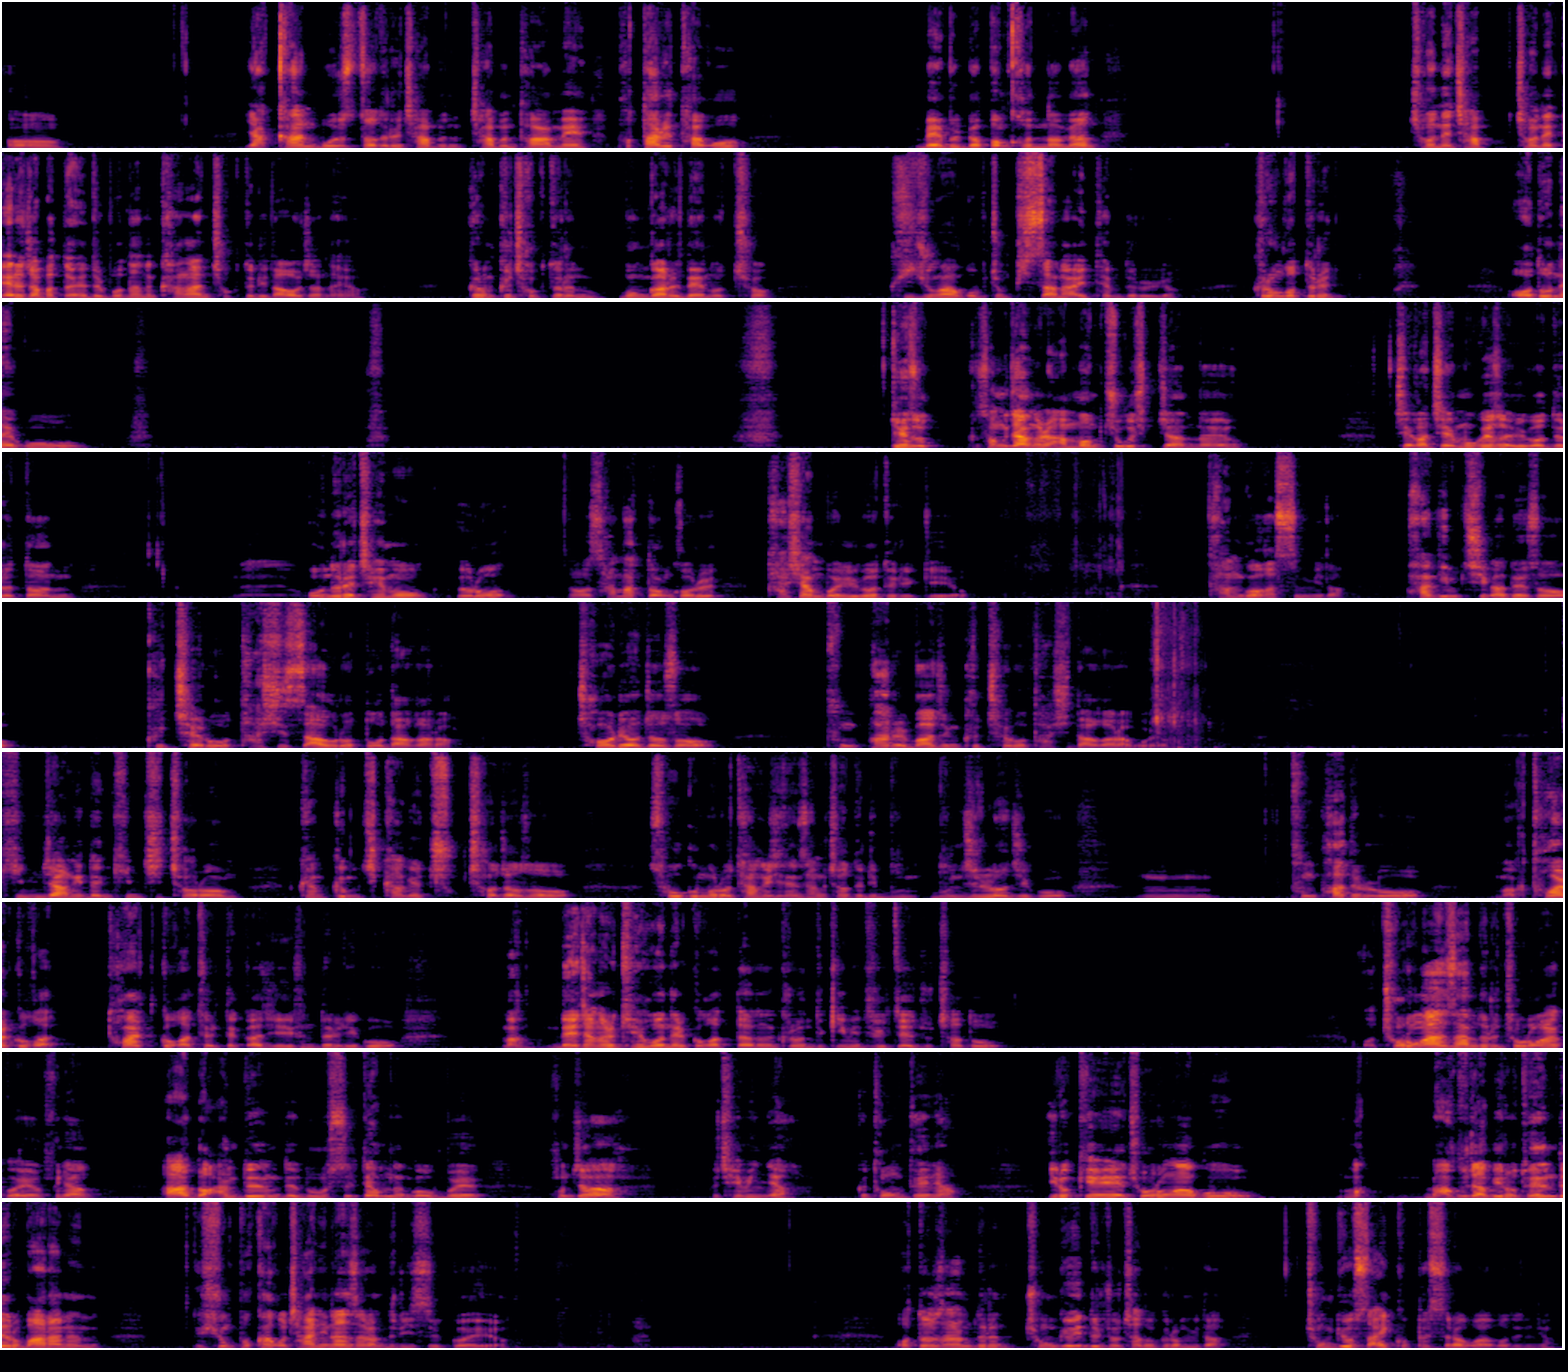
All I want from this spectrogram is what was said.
어, 약한 몬스터들을 잡은, 잡은 다음에 포탈을 타고 맵을 몇 번 건너면 전에 잡, 전에 때려잡았던 애들보다는 강한 적들이 나오잖아요. 그럼 그 적들은 뭔가를 내놓죠. 귀중하고 좀 비싼 아이템들을요. 그런 것들을 얻어내고 계속 성장을 안 멈추고 싶지 않나요? 제가 제목에서 읽어드렸던 오늘의 제목으로 어, 삼았던 거를 다시 한번 읽어드릴게요. 다음과 같습니다. 파김치가 돼서 그 채로 다시 싸우러 또 나가라. 절여져서 풍파를 맞은 그 채로 다시 나가라고요. 김장이 된 김치처럼 그냥 끔찍하게 축 처져서 소금으로 당신의 상처들이 문, 문질러지고 음, 풍파들로 막 토할 것 같, 토할 것 같을 때까지 흔들리고 막 내장을 개워낼 것 같다는 그런 느낌이 들 때조차도 어, 조롱하는 사람들은 조롱할 거예요. 그냥 아 너 안 되는데 너 쓸데없는 거 왜 혼자 그 재밌냐? 그 도움 되냐? 이렇게 조롱하고 막 마구잡이로 되는 대로 말하는 흉폭하고 잔인한 사람들이 있을 거예요. 어떤 사람들은 종교인들조차도 그럽니다. 종교 사이코패스라고 하거든요.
